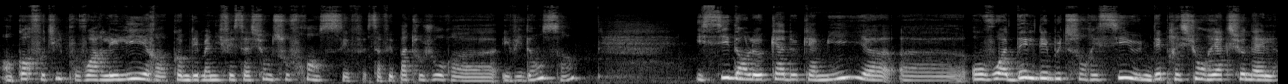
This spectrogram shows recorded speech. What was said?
encore faut-il pouvoir les lire comme des manifestations de souffrance. Ça ne fait pas toujours euh, évidence. Hein. Ici, dans le cas de Camille, euh, on voit dès le début de son récit une dépression réactionnelle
